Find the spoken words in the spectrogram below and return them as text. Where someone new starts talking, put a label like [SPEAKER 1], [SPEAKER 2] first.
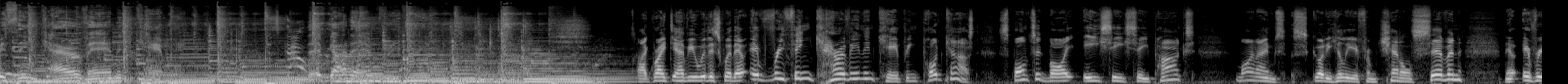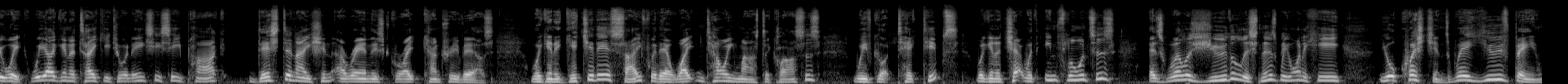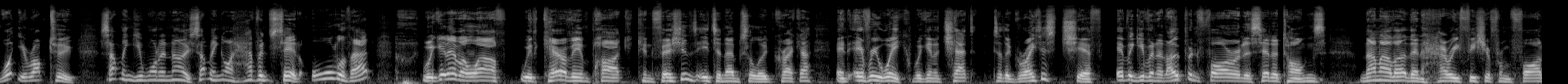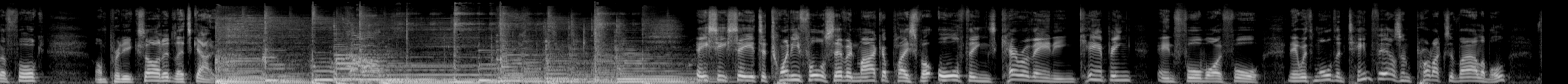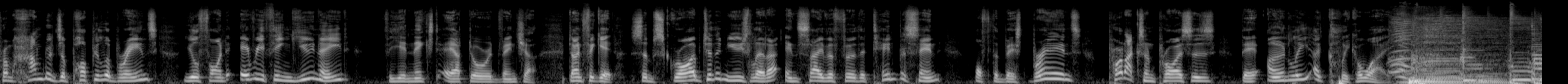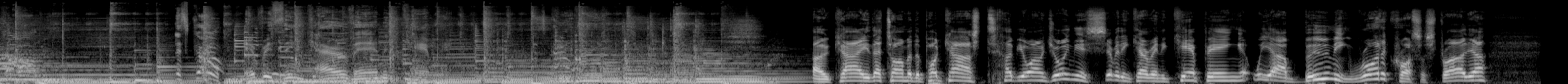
[SPEAKER 1] Everything caravan and camping. They've got everything.
[SPEAKER 2] Uh, great to have you with us with our Everything Caravan and Camping podcast, sponsored by ECC Parks. My name's Scotty Hillier from Channel 7. Now, every week we are going to take you to an ECC park destination around this great country of ours. We're going to get you there safe with our weight and towing masterclasses. We've got tech tips. We're going to chat with influencers as well as you, the listeners. We want to hear your questions, where you've been, what you're up to, something you want to know, something I haven't said, all of that. We're going to have a laugh with Caravan Park Confessions. It's an absolute cracker. And every week we're going to chat to the greatest chef ever given an open fire at a set of tongs, none other than Harry Fisher from Fire to Fork. I'm pretty excited. Let's go. ECC, it's a 24 7 marketplace for all things caravanning, camping, and 4x4. Now, with more than 10,000 products available from hundreds of popular brands, you'll find everything you need for your next outdoor adventure. Don't forget, subscribe to the newsletter and save a further 10% off the best brands, products, and prices. They're only a click away.
[SPEAKER 1] Let's go. Everything caravan and camping.
[SPEAKER 2] Okay, that time of the podcast. Hope you are enjoying this. Everything caravan camping. We are booming right across Australia.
